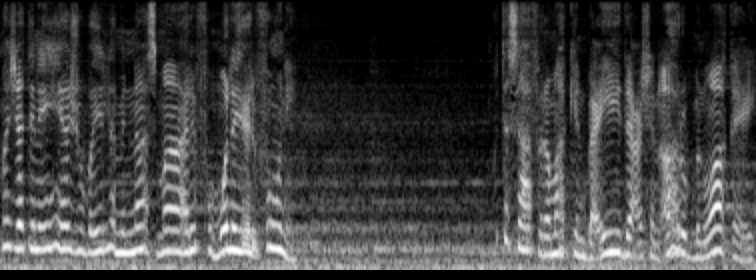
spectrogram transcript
ما جاتني اي اجوبه إلا من ناس ما أعرفهم ولا يعرفوني. كنت أسافر أماكن بعيدة عشان أهرب من واقعي.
